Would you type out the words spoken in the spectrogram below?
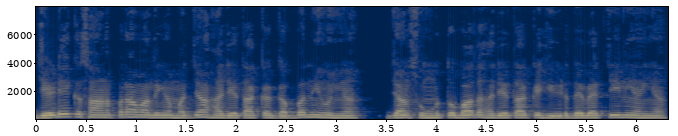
ਜਿਹੜੇ ਕਿਸਾਨ ਭਰਾਵਾਂ ਦੀਆਂ ਮੱਝਾਂ ਹਜੇ ਤੱਕ ਗੱਭਣ ਨਹੀਂ ਹੋਈਆਂ ਜਾਂ ਸੂਣ ਤੋਂ ਬਾਅਦ ਹਜੇ ਤੱਕ ਹੀਟ ਦੇ ਵਿੱਚ ਹੀ ਨਹੀਂ ਆਈਆਂ,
